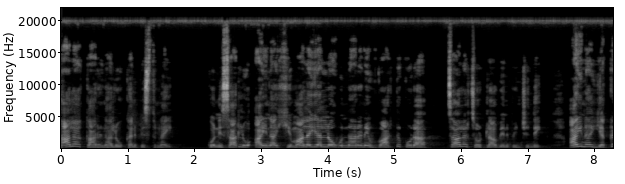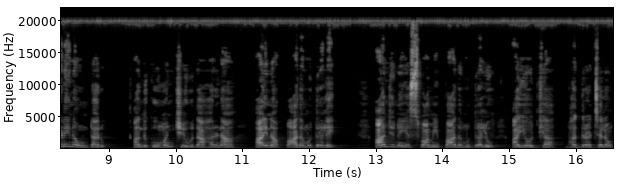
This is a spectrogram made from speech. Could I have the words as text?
చాలా కారణాలు కనిపిస్తున్నాయి. కొన్నిసార్లు ఆయన హిమాలయాల్లో ఉన్నారనే వార్త కూడా చాలా చోట్ల వినిపించింది. ఆయన ఎక్కడైనా ఉంటారు. అందుకు మంచి ఉదాహరణ ఆయన పాదముద్రలే. ఆంజనేయ స్వామి పాదముద్రలు అయోధ్య భద్రాచలం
